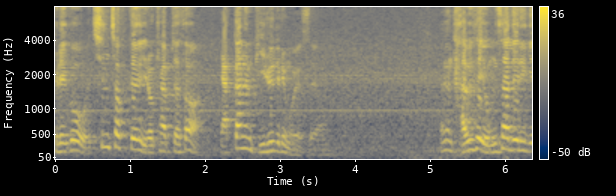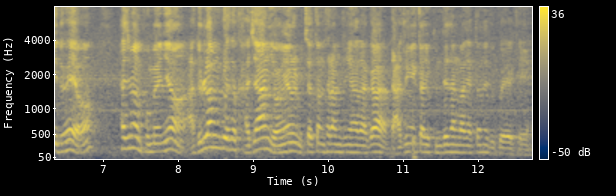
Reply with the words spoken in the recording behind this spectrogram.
그리고 친척들 이렇게 합쳐서 약간은 비류들이 모였어요. 이건 다윗의 용사들이기도 해요. 하지만 보면요, 아둘람굴에서 가장 영향을 미쳤던 사람 중에 하나가 나중에까지 군대 장관 했던 애 누구예요, 걔?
